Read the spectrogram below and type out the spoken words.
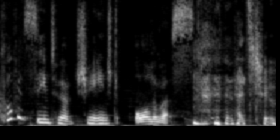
COVID seemed to have changed all of us. That's true.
